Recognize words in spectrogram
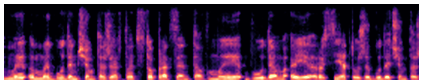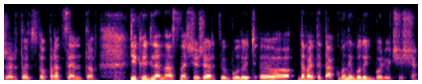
Ми, ми будемо чим-то жертвувати 100%, ми будемо, і Росія теж буде чим-то жертвувати 100%. Тільки для нас наші жертви будуть, е, давайте так, вони будуть болючіші,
